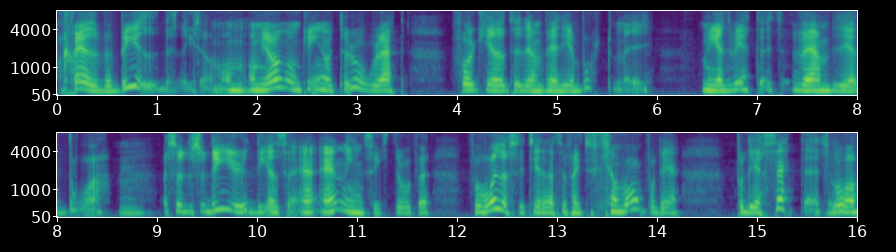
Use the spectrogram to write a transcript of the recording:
självbild. Liksom. Om, om jag går omkring och tror att folk hela tiden väljer bort mig medvetet, vem blir jag då? Så, så det är ju dels en, en insikt att för, förhålla sig till att det faktiskt kan vara på det, på det sättet. Och,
